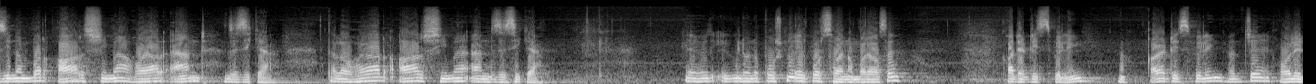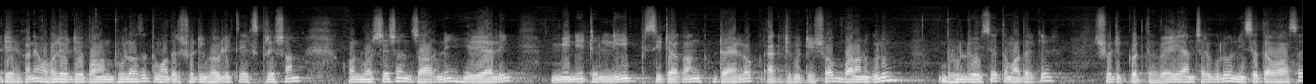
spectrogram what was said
জি নম্বর আর সীমা হোয়ার অ্যান্ড জেসিকা, তাহলে হোয়ার আর সীমা অ্যান্ড জেসিকা। এগুলো হলো প্রশ্ন, এরপর ছয় নম্বরে আছে। কারেক্ট স্পেলিং কারেক্ট স্পেলিং হচ্ছে হলিডে এখানে হলিডে বানান ভুল আছে, তোমাদের সঠিকভাবে লিখতে expression conversation journey really minute live সিটাকাং ডায়ালগ অ্যাক্টিভিটি সব বানানগুলো ভুল রয়েছে, তোমাদেরকে সঠিক করতে হবে। এই অ্যান্সারগুলো নিচে দেওয়া আছে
